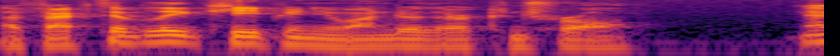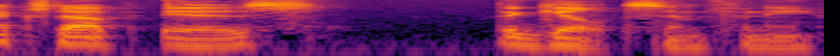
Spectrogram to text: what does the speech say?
effectively keeping you under their control. Next up is the Guilt Symphony.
